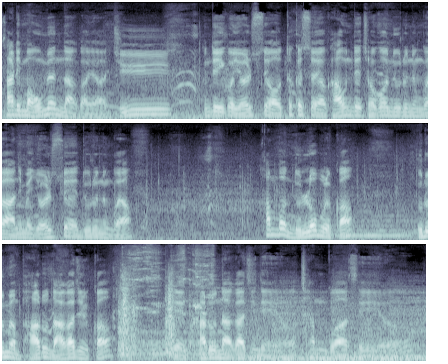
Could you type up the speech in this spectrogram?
살인마 오면 나가야지. 근데 이거 열쇠 어떻게 써요? 가운데 저거 누르는 거야? 아니면 열쇠 누르는 거야? 한번 눌러볼까? 누르면 바로 나가질까? 네, 바로 나가지네요. 참고하세요.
